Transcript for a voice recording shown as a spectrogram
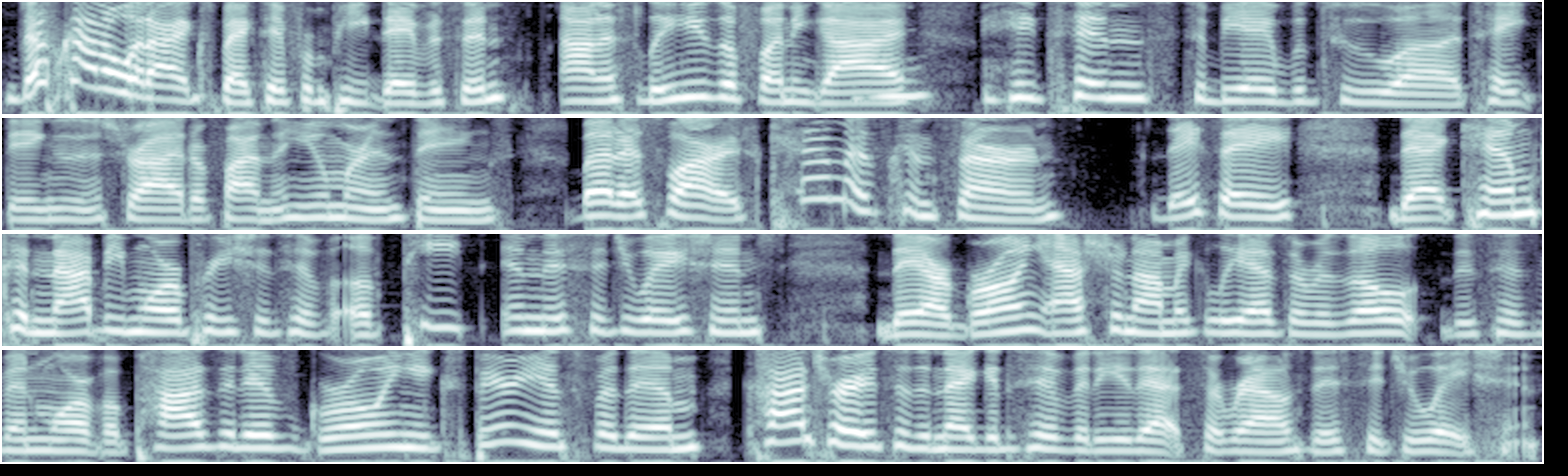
that's kind of what I expected from Pete Davidson. Honestly, he's a funny guy. Mm-hmm. He tends to be able to uh, take things in stride or find the humor in things. But as far as Kim is concerned, they say that Kim could not be more appreciative of Pete in this situation. They are growing astronomically as a result. This has been more of a positive, growing experience for them, contrary to the negativity that surrounds this situation.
